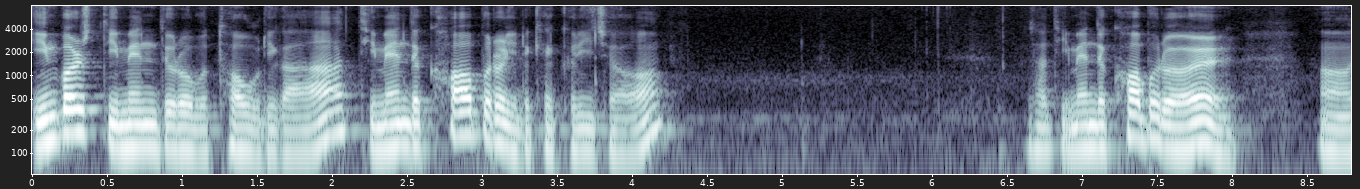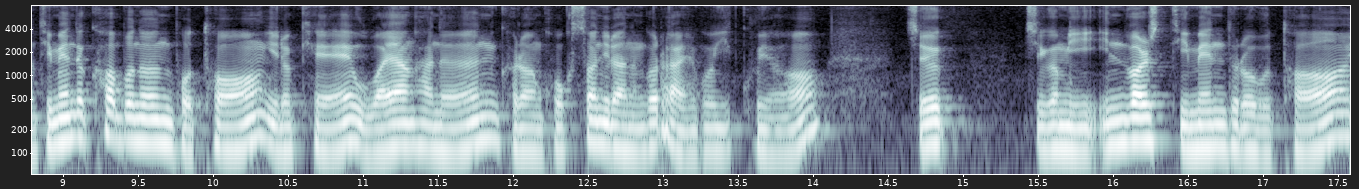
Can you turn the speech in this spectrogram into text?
인버스 디맨드로부터 우리가 디맨드 커브를 이렇게 그리죠. 그래서 디맨드 커브를 어, 디맨드 커브는 보통 이렇게 우하향하는 그런 곡선이라는 걸 알고 있고요. 즉 지금 이 인버스 디맨드로부터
